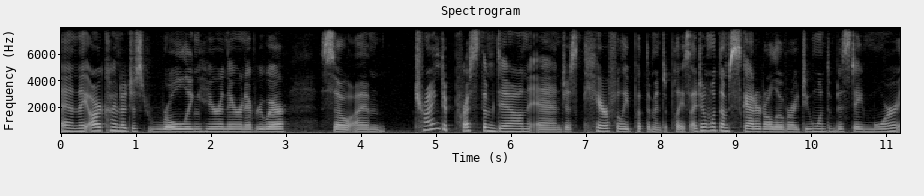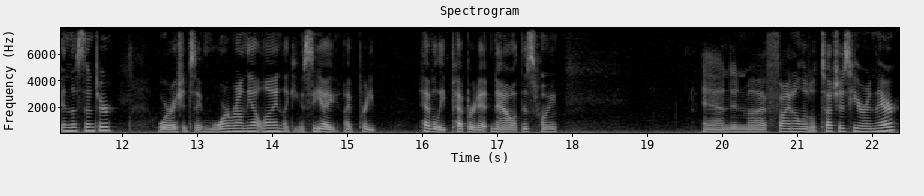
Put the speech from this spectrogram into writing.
And they are kind of just rolling here and there and everywhere. So I'm trying to press them down and just carefully put them into place. I don't want them scattered all over. I do want them to stay more in the center, or I should say more around the outline. Like you can see, I, I pretty heavily peppered it now at this point. And in my final little touches here and there,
